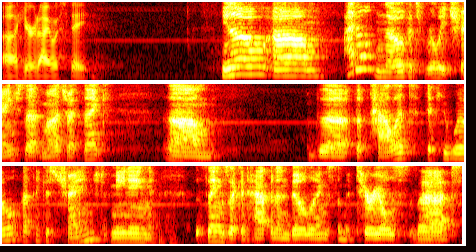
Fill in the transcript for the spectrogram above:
uh, here at Iowa State? You know, um, I don't know if it's really changed that much. I think um, the the palette, if you will, I think has changed. Meaning, the things that can happen in buildings, the materials that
